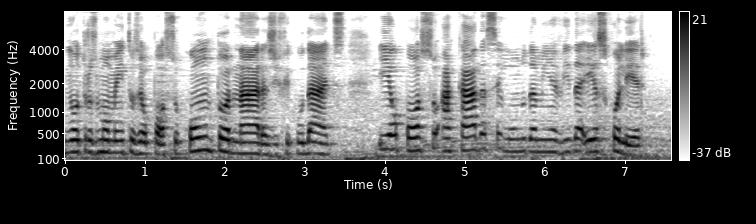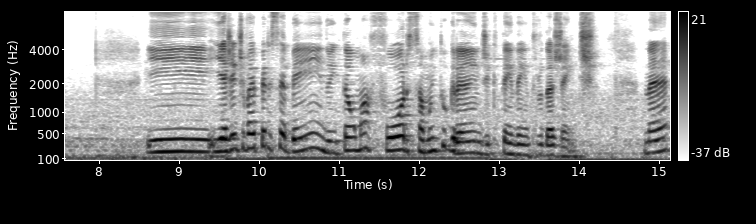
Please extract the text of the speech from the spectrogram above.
em outros momentos eu posso contornar as dificuldades e eu posso a cada segundo da minha vida escolher. E, e a gente vai percebendo então uma força muito grande que tem dentro da gente, né?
